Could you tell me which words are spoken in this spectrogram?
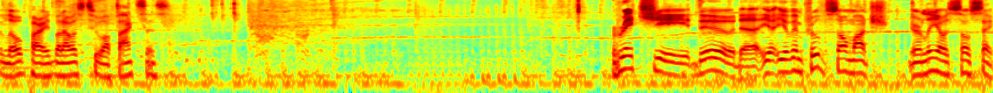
Low parried, but I was too off axis. Richie, dude, uh, you, you've improved so much. Your Leo is so sick.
